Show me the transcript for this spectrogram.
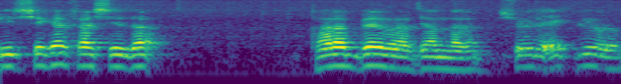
bir şeker kaşığı da karabiber var canlarım. Şöyle ekliyorum.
